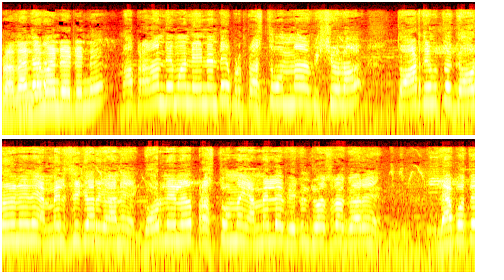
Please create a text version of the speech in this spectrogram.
ప్రధాన డిమాండ్ ఏంటండి? మా ప్రధాన డిమాండ్ ఏంటంటే ఇప్పుడు ప్రస్తుతం ఉన్న విషయంలో తోటతిమితో గౌరవనీయ ఎమ్మెల్సీ గారు కానీ గౌరవనీయ ప్రస్తుతం ఉన్న ఎమ్మెల్యే వేగుల జోసరావు గారి లేకపోతే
